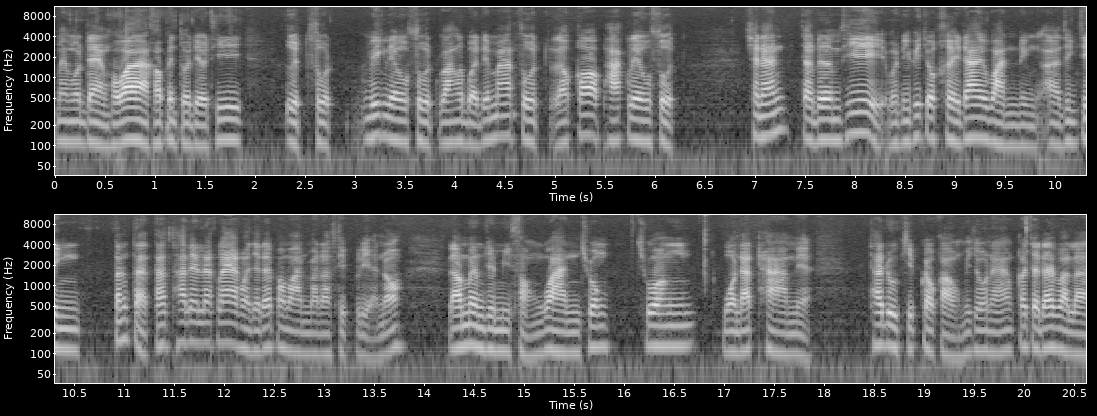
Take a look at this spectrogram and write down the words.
แม่มดแดงเพราะว่าเขาเป็นตัวเดียวที่อึดสุด วิ่งเร็วสุด วางระเบิดได้มากสุด แล้วก็พักเร็วสุด ฉะนั้นจากเดิมที่วันนี้พี่โจเคยได้วันหนึ่งอ่าจริง ๆ ตั้งแต่ถ้าถ้าเล่นแรก ๆ มันจะได้ประมาณมาละสิบเหรียญเนาะแล้วมันจะมี 2 วันช่วงช่วงโบนัสไทม์เนี่ย ถ้าดูคลิปเก่าๆของพี่โจนะ ก็จะได้วันละ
